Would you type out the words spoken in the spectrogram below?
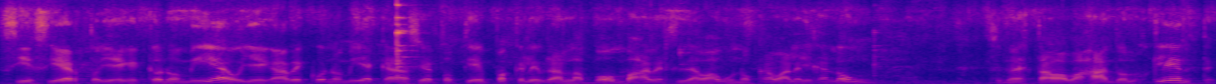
si es cierto, llega economía o llegaba economía cada cierto tiempo a calibrar las bombas, a ver si daba uno cabal el galón, si no estaba bajando los clientes.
